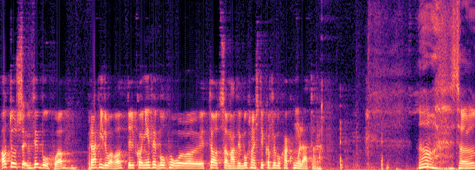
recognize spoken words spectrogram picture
Otóż wybuchło prawidłowo, tylko nie wybuchło to, co ma wybuchnąć, tylko wybuchł akumulator. No, to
